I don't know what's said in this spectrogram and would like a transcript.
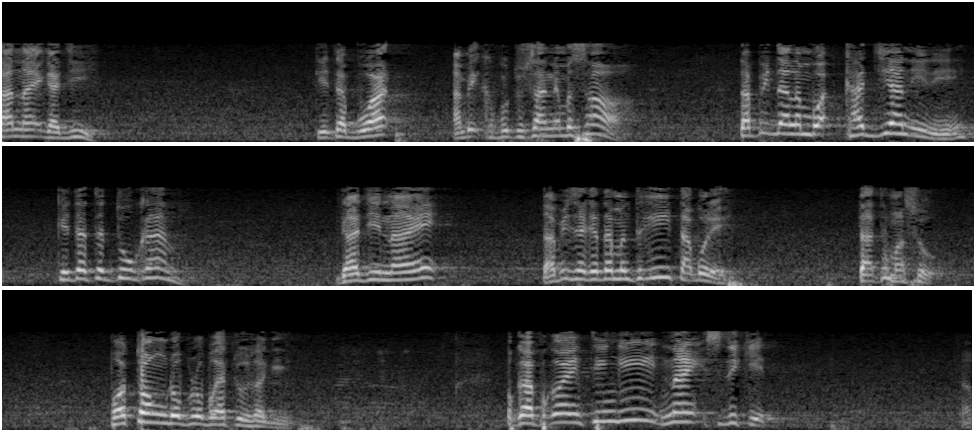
tak naik gaji. kita buat ambil keputusan yang besar. Tapi dalam buat kajian ini, kita tentukan gaji naik, tapi saya kata menteri tak boleh. Tak termasuk. Potong 20% lagi. Pegawai-pegawai yang tinggi naik sedikit. Ha.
